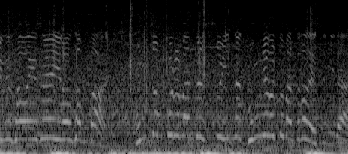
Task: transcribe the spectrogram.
있는 상황에서의 이런 선방 동점골을 만들 수 있는 동력을 또 만들어냈습니다.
